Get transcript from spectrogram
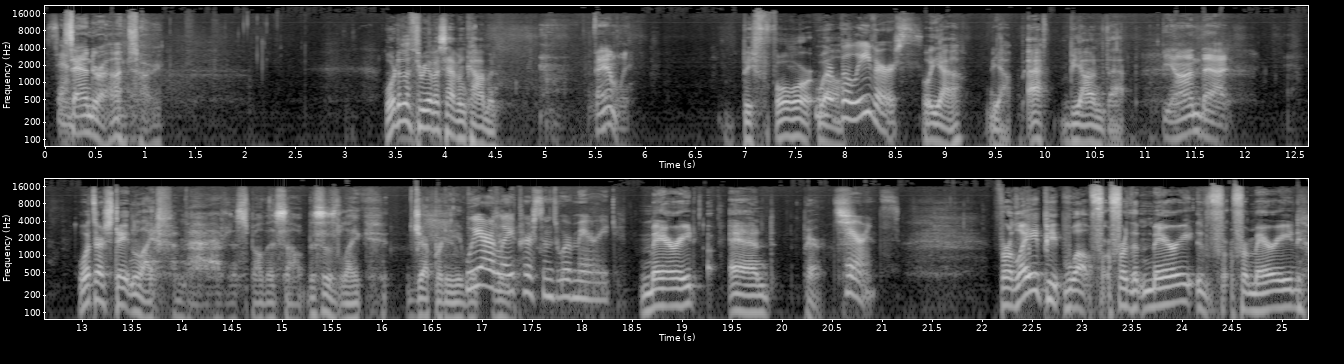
Sam. Sandra, I'm sorry. What do the three of us have in common? Family. Before, We're well, believers. well, yeah, yeah. Af- beyond that, Beyond that, what's our state in life? I'm having to spell this out. This is like Jeopardy. We are laypersons. We're married. married and parents. Parents. For lay people, well, for, for the married, for, for married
